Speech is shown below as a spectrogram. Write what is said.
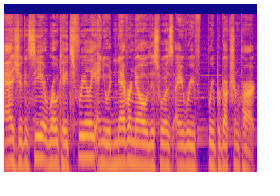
As you can see, it rotates freely and you would never know this was a re reproduction part.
